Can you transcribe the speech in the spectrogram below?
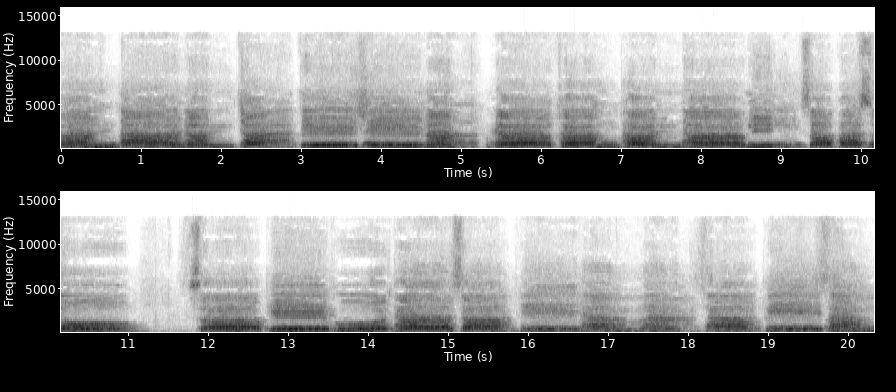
หันตานันจะเตเชนะลาคังพันธามิสัพพโส สัพเพพุทธาสัพเพธรรมะสัพเพสังฆ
